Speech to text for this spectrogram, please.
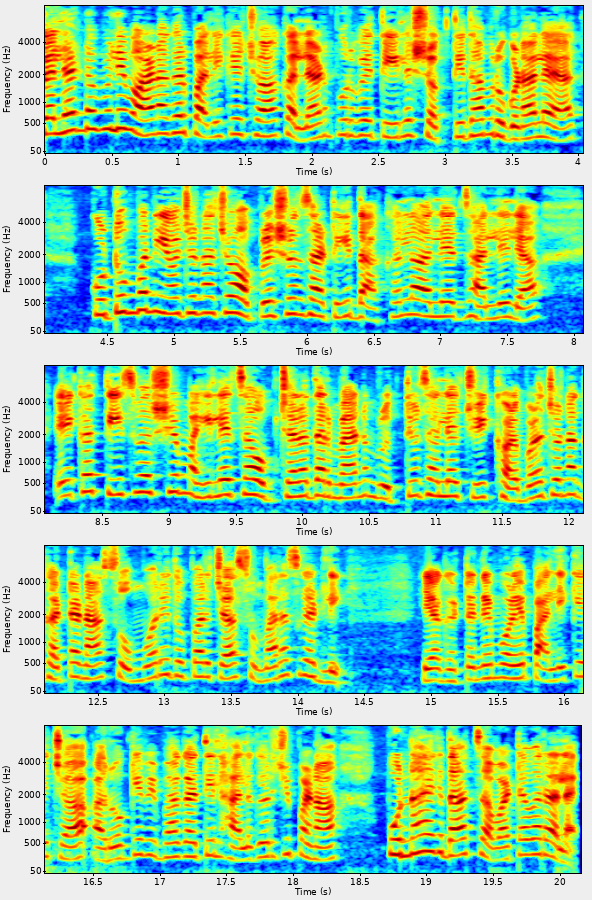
कल्याण डोंबिवली महानगरपालिकेच्या कल्याण पूर्वेतील शक्तिधाम रुग्णालयात कुटुंब नियोजनाच्या ऑपरेशनसाठी दाखल आले झालेल्या एका तीस वर्षीय महिलेचा उपचारादरम्यान मृत्यू झाल्याची खळबळजनक घटना सोमवारी दुपारच्या सुमारास घडली. या घटनेमुळे पालिकेच्या आरोग्य विभागातील हालगर्जीपणा पुन्हा एकदा चव्हाट्यावर आलाय.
